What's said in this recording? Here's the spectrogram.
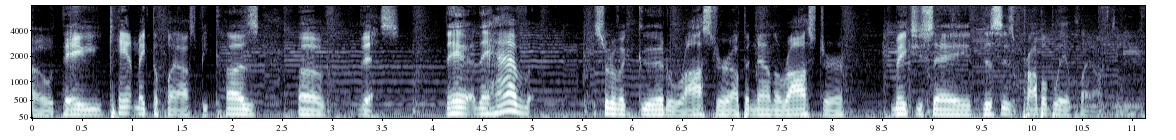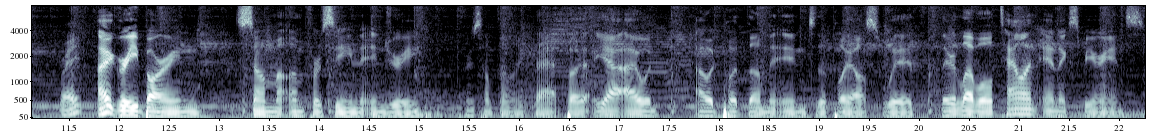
oh, they can't make the playoffs because of this. They they have sort of a good roster up and down the roster, makes you say this is probably a playoff team, right? I agree, barring some unforeseen injury or something like that. But yeah, I would I would put them into the playoffs with their level of talent and experience.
